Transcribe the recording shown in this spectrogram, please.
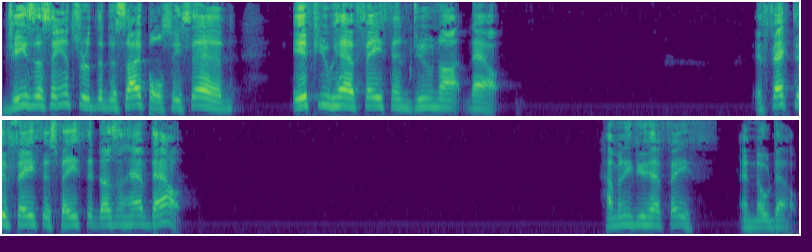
Jesus answered the disciples, he said, if you have faith and do not doubt. Effective faith is faith that doesn't have doubt. How many of you have faith and no doubt?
